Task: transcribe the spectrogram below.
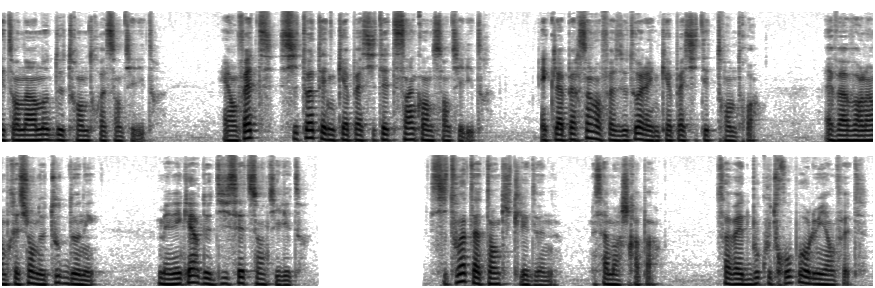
et t'en as un autre de 33 centilitres. Et en fait, si toi t'as une capacité de 50 centilitres, et que la personne en face de toi elle a une capacité de 33, elle va avoir l'impression de tout te donner, mais l'écart de 17 centilitres. Si toi t'attends qu'il te les donne, mais ça marchera pas. Ça va être beaucoup trop pour lui en fait.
